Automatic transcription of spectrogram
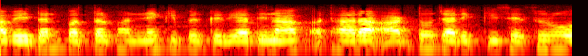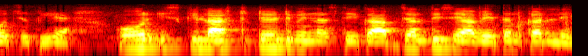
आवेदन पत्र भरने की प्रक्रिया दिनांक 18 आठ दो हज़ार इक्कीस से शुरू हो चुकी है और इसकी लास्ट डेट भी नज़दीक आप जल्दी से आवेदन कर ले।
